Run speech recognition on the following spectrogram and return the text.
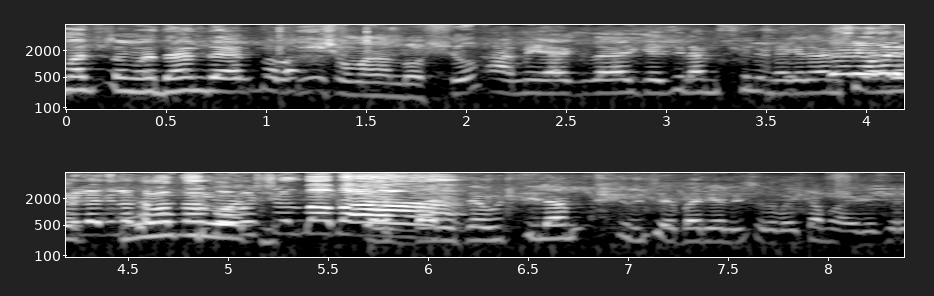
আমার সমাধান দেন বাবা। কি সমাধান বর্ষ আমি এক জায়গায় গেছিলাম সিলেটে বাবা তার ভবিষ্যৎ বাবা। এক বাড়িতে উঠছিলাম সে বাড়ি আলি সবাই কামা হয়ে গেছে।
